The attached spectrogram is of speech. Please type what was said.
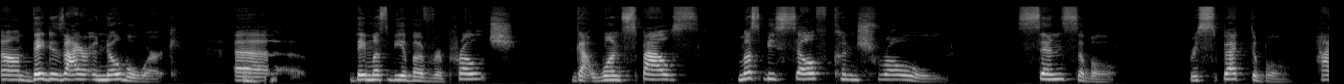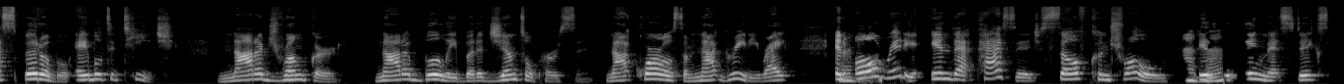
um, they desire a noble work. Uh, They must be above reproach, got one spouse, must be self controlled, sensible, respectable, hospitable, able to teach, not a drunkard, not a bully, but a gentle person, not quarrelsome, not greedy, right? And Mhm. already in that passage, self controlled is Mhm. the thing that sticks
